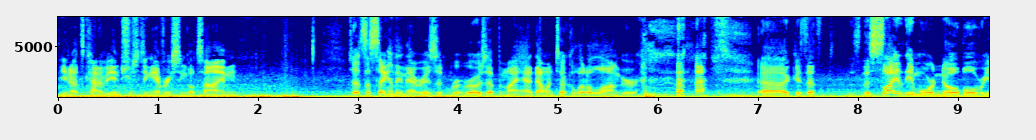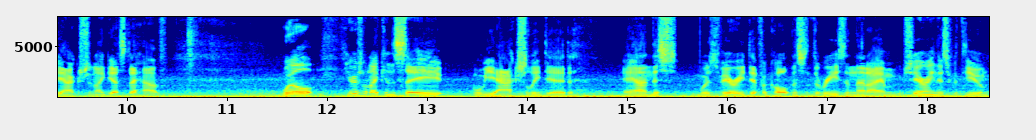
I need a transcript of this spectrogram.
you know, it's kind of interesting every single time. So that's the second thing that rose up in my head. That one took a little longer because uh, that's the slightly more noble reaction, I guess, to have. Well, here's what I can say what we actually did. And this was very difficult. This is the reason that I'm sharing this with you.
